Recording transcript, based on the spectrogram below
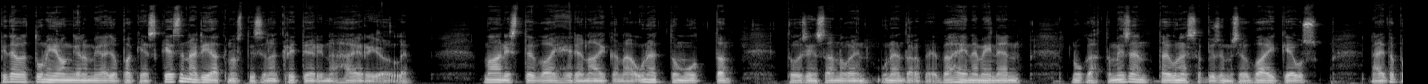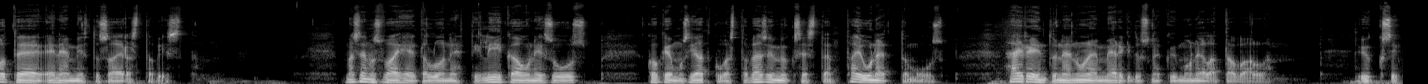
pitävät uniongelmia jopa keskeisenä diagnostisena kriteerinä häiriölle. Maanisten vaiheiden aikana unettomuutta, toisin sanoen unen tarpeen väheneminen, nukahtamisen tai unessa pysymisen vaikeus, näitä potee enemmistö sairastavista. Masennusvaiheita luonnehtii liikaunisuus, kokemus jatkuvasta väsymyksestä tai unettomuus. Häiriintyneen unen merkitys näkyy monella tavalla. 1.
